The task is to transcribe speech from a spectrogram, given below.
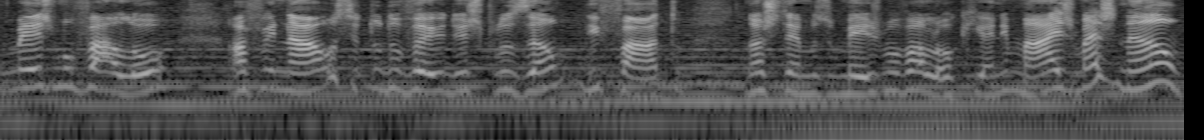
mesmo valor. Afinal, se tudo veio de explosão, de fato, nós temos o mesmo valor que animais, mas não.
